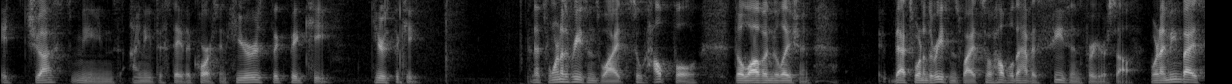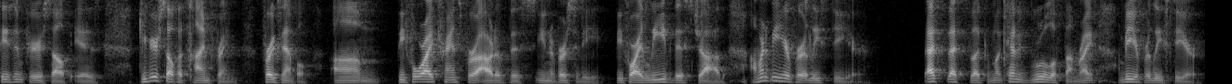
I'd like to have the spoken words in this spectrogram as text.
It just means I need to stay the course. And here's the big key. Here's the key. That's one of the reasons why it's so helpful the law of undulation. That's one of the reasons why it's so helpful to have a season for yourself. What I mean by a season for yourself is give yourself a time frame. For example, um, before I transfer out of this university, before I leave this job, I'm going to be here for at least a year. That's that's like a kind of rule of thumb, right? I'm be here for at least a year.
